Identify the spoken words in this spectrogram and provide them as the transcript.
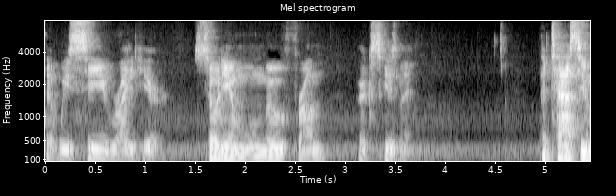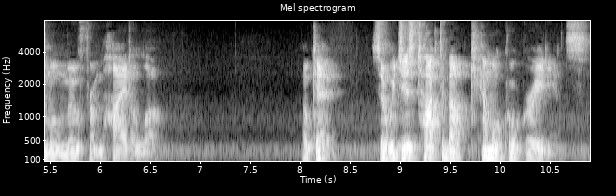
that we see right here. Sodium will move from, excuse me, potassium will move from high to low. Okay, so we just talked about chemical gradients.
